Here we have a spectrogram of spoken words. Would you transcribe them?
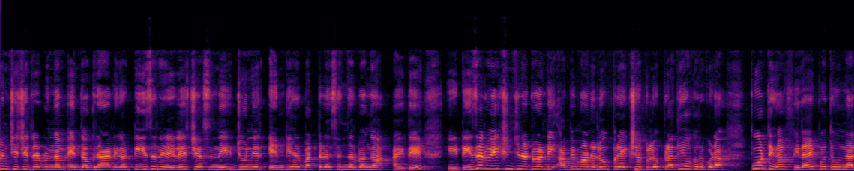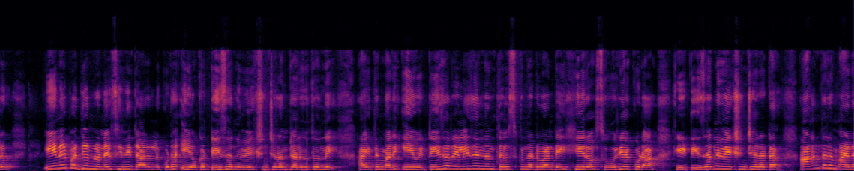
నుంచి చిత్ర బృందం ఎంతో గ్రాండ్గా టీజర్ని రిలీజ్ చేసింది జూనియర్ ఎన్టీఆర్ బర్త్డే సందర్భంగా. అయితే ఈ టీజర్ వీక్షించినటువంటి అభిమానులు ప్రేక్షకులు ప్రతి ఒక్కరు కూడా పూర్తిగా ఫిదా అయిపోతూ ఉన్నారు. ఈ నేపథ్యంలోనే సినీ తారలు కూడా ఈ యొక్క టీజర్ని వీక్షించడం జరుగుతుంది. అయితే మరి ఈ టీజర్ రిలీజ్ అయిందని తెలుసుకున్నటువంటి హీరో సూర్య కూడా ఈ టీజర్ని వీక్షించారట. అనంతరం ఆయన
